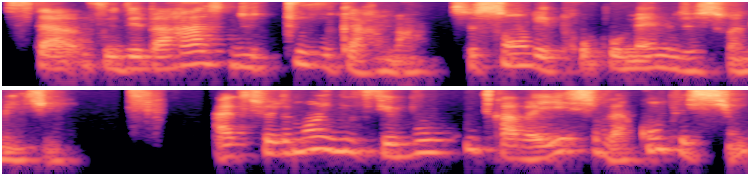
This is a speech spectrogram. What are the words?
ça vous débarrasse de tous vos karmas. Ce sont les propos même de Swamiji. Actuellement, il nous fait beaucoup travailler sur la complétion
